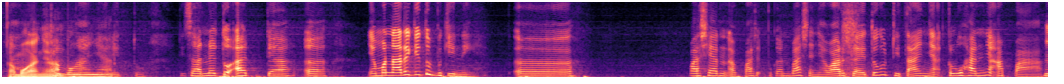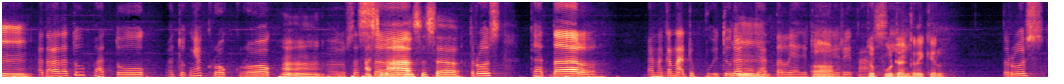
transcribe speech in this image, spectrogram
Kampung Anyar. Kampung Anyar. itu. Di sana itu ada eh, yang menarik itu begini. eh pasien apa bukan pasien ya warga itu ditanya keluhannya apa Mm-mm. rata-rata tuh batuk batuknya grog-grog Heeh. eh, sesek Asma, sesek. terus gatel karena kena debu itu kan gatel ya jadi Ah, iritasi debu dan kerikil. terus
